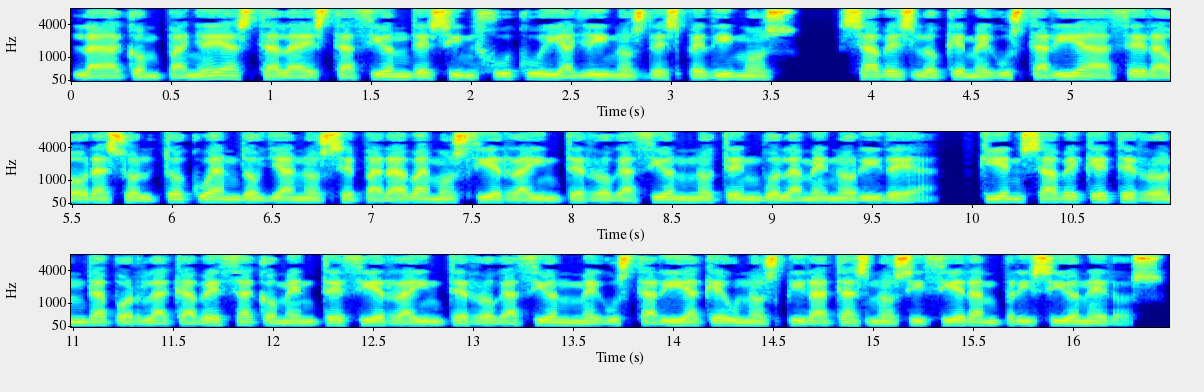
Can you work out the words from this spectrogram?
La acompañé hasta la estación de Shinjuku y allí nos despedimos, ¿Sabes lo que me gustaría hacer ahora? soltó cuando ya nos separábamos. Cierra interrogación no tengo la menor idea. ¿Quién sabe qué te ronda por la cabeza? Comenté cierra interrogación me gustaría que unos piratas nos hicieran prisioneros,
